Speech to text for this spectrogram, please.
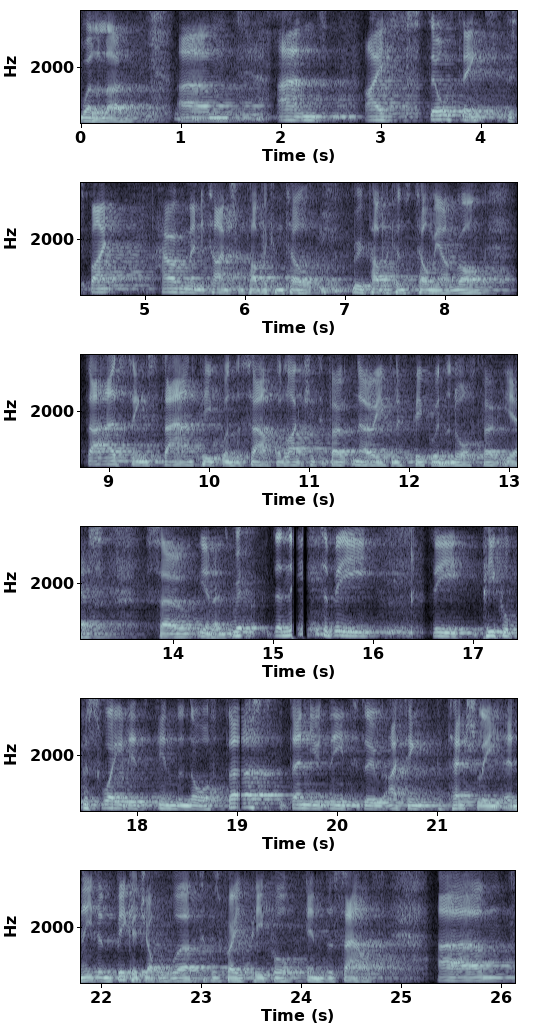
well alone. Um, and I still think, despite however many times Republican tell, Republicans tell me I'm wrong, that as things stand, people in the South are likely to vote no, even if people in the North vote yes. So, you know, there needs to be the people persuaded in the north first, but then you'd need to do, I think, potentially an even bigger job of work to persuade people in the south. Um,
